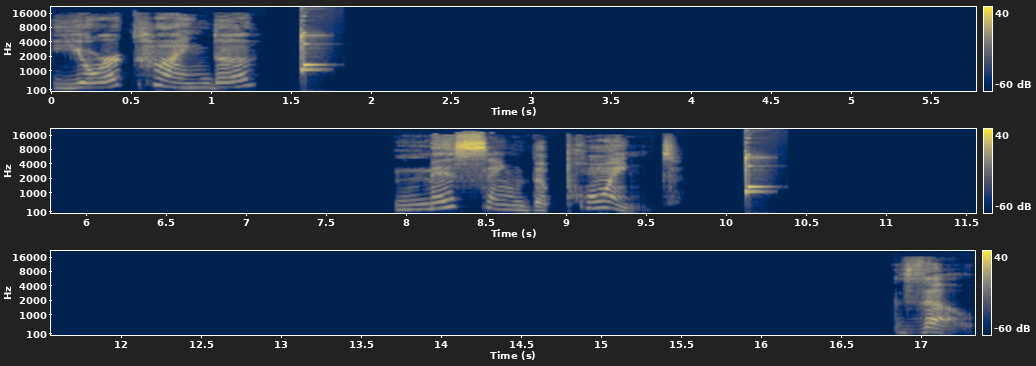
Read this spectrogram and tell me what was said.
You're kinda. Missing the point. Though.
